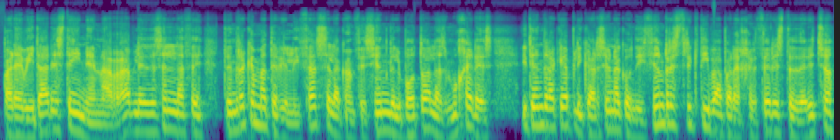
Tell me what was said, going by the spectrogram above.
Para evitar este inenarrable desenlace, tendrá que materializarse la concesión del voto a las mujeres y tendrá que aplicarse una condición restrictiva para ejercer este derecho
